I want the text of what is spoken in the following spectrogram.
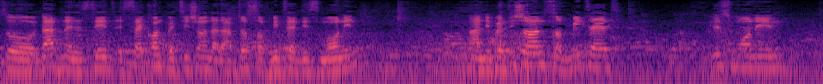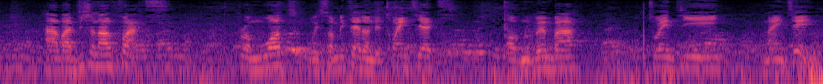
So that necessitates a second petition that I've just submitted this morning. And the petition submitted this morning have additional facts from what we submitted on the 20th of November 2019.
